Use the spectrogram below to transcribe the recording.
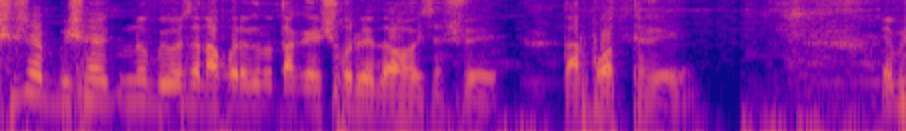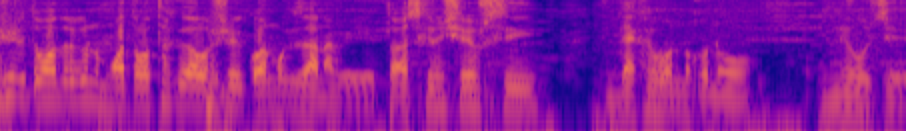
সেসব বিষয় কিন্তু বিবেচনা করে কিন্তু তাকে সরিয়ে দেওয়া হয়েছে আসলে তারপর থেকে। এই বিষয়টি তোমাদের কোনো মতামত থাকলে অবশ্যই কর্মকে জানাবে। তো আজকে শেষ করছি। দেখাবো অন্য কোনো নিউজে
